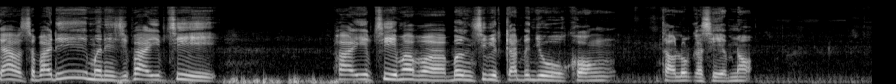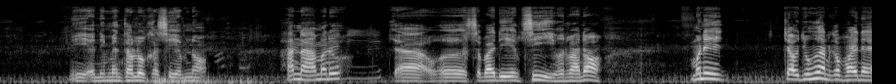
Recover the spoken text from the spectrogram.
เจ้าสบายดีมื้อนี้สิพา FC พา FC มาว่าเบิ่งชีวิตการเป็นอยู่ของเท่ารถเกษมเนาะนี่อันนี้แม่นเท่ารถเกษมเนาะหันหน้ามาดูเจ้าเออสบายดี FC เพิ่นว่าเนาะมื้อนี้เจ้าอยู่เฮือนกับไผแน่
